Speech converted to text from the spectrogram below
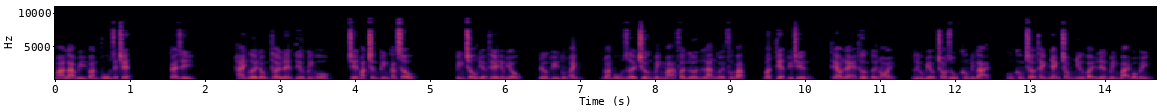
mà là bị đoàn vũ giết chết. Cái gì? Hai người đồng thời lên tiếng kinh hô, trên mặt trấn kinh càng sâu. Kinh châu địa thế hiểm yếu, đường thủy tung hành, đoàn vũ dưới trướng binh mã phần lớn là người phương bắc, bất thiện thủy chiến, theo lẽ thường tới nói, lưu biểu cho dù không địch lại, cũng không trở thành nhanh chóng như vậy liền binh bại bỏ mình.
